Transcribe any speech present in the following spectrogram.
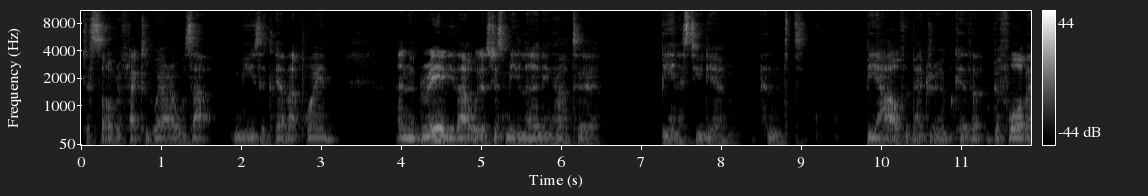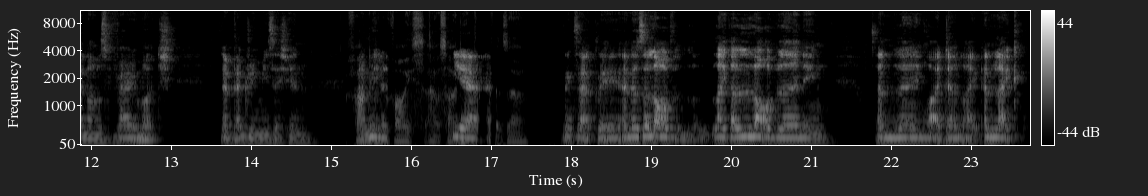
just sort of reflected where I was at musically at that point, and really that was just me learning how to be in a studio and be out of the bedroom because before then I was very much a bedroom musician. Finding mean, your voice outside yeah. comfort zone. Exactly. And there's a lot of like a lot of learning and learning what I don't like. And like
